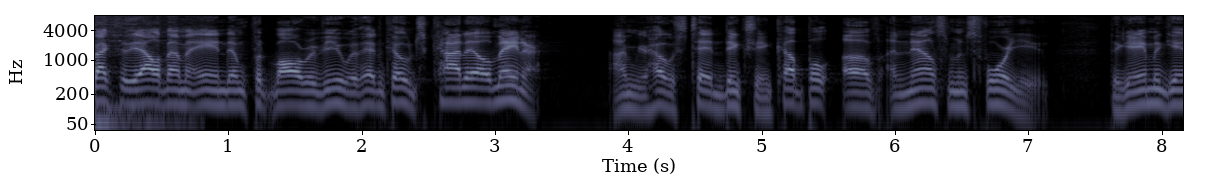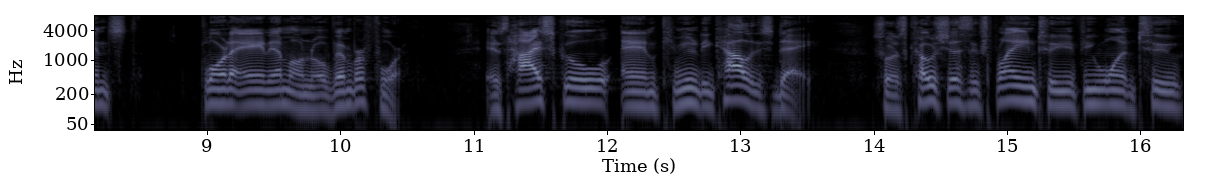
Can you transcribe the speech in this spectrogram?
Back to the Alabama A&M Football Review with head coach Connell Maynor. I'm your host, Ted Dixie. A couple of announcements for you. The game against Florida A&M on November 4th is high school and community college day. So as coach just explained to you, if you want to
